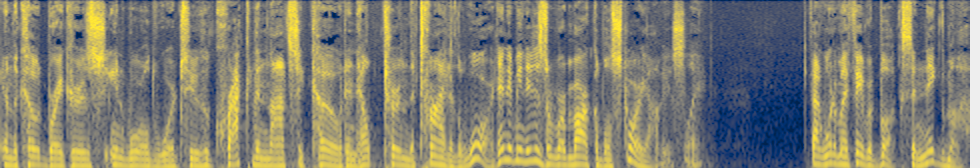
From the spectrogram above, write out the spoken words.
and the code breakers in World War II who cracked the Nazi code and helped turn the tide of the war. And I mean, it is a remarkable story, obviously. In fact, one of my favorite books, Enigma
